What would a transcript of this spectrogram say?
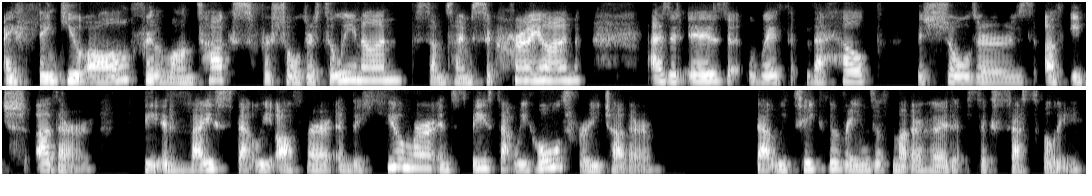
I thank you all for the long talks, for shoulders to lean on, sometimes to cry on, as it is with the help, the shoulders of each other the advice that we offer and the humor and space that we hold for each other, that we take the reins of motherhood successfully.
